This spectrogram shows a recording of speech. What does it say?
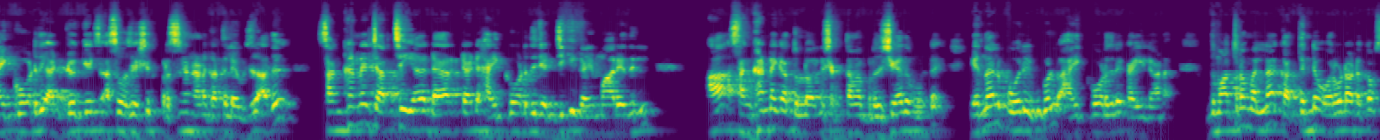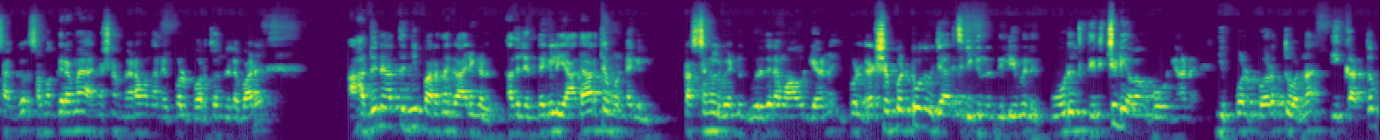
ഹൈക്കോടതി അഡ്വക്കേറ്റ്സ് അസോസിയേഷൻ പ്രസിഡന്റാണ് കത്ത് ലഭിച്ചത്. അത് സംഘടനയിൽ ചർച്ച ചെയ്യാതെ ഡയറക്റ്റായിട്ട് ഹൈക്കോടതി ജഡ്ജിക്ക് കൈമാറിയതിൽ ആ സംഘടനയ്ക്കകത്തുള്ളവർക്ക് ശക്തമായ പ്രതിഷേധമുണ്ട്. എന്നാൽ പോലും ഇപ്പോൾ ഹൈക്കോടതിയുടെ കയ്യിലാണ്. ഇത് മാത്രമല്ല കത്തിന്റെ ഉറവിടടക്കം സമഗ്രമായ അന്വേഷണം വേണമെന്നാണ് ഇപ്പോൾ പുറത്തു നിലപാട്. അതിനകത്ത് ഇനി പറഞ്ഞ കാര്യങ്ങൾ അതിൽ എന്തെങ്കിലും യാഥാർത്ഥ്യമുണ്ടെങ്കിൽ പ്രശ്നങ്ങൾ വീണ്ടും ഗുരുതരമാവുകയാണ്. ഇപ്പോൾ രക്ഷപ്പെട്ടു എന്ന് വിചാരിച്ചിരിക്കുന്ന ദിലീപിന് കൂടുതൽ തിരിച്ചടിയാവാൻ പോവുകയാണ് ഇപ്പോൾ പുറത്തു വന്ന ഈ കത്തും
